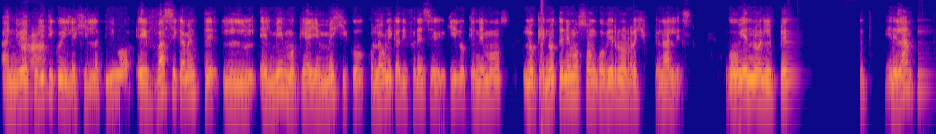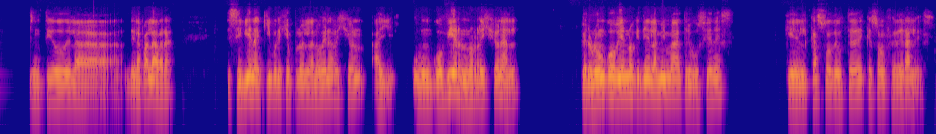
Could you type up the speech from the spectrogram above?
a nivel político y legislativo es básicamente el mismo que hay en México, con la única diferencia que aquí lo que tenemos, lo que no tenemos son gobiernos regionales, gobierno en el en el amplio sentido de la, de la palabra, si bien aquí, por ejemplo, en la novena región hay un gobierno regional, pero no un gobierno que tiene las mismas atribuciones que en el caso de ustedes que son federales.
